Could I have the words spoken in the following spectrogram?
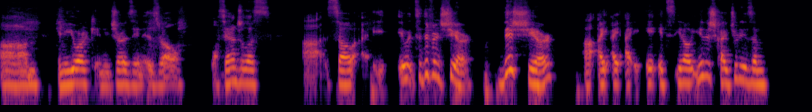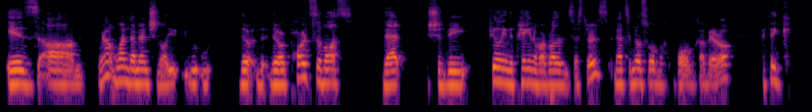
Um, in New York, in New Jersey, in Israel, Los Angeles. Uh, so it, it's a different shiur. This year, uh, I, I, I, it's you know Yiddishkeit Judaism is um, we're not one dimensional. There, there are parts of us that should be feeling the pain of our brothers and sisters, and that's a noticeable chavero. I think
